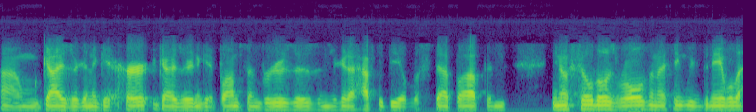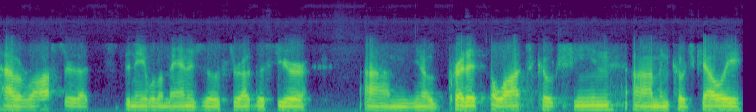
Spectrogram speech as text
Um, guys are going to get hurt, guys are going to get bumps and bruises, and you're going to have to be able to step up and you know fill those roles. And I think we've been able to have a roster that's been able to manage those throughout this year. Um, you know, credit a lot to Coach Sheen um, and Coach Kelly.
